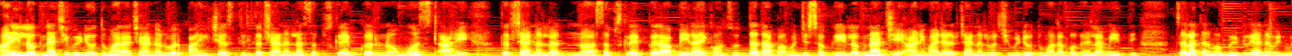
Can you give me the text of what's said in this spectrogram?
आणि लग्नाची व्हिडिओ तुम्हाला चॅनलवर पाहिजे असतील तर चॅनलला सबस्क्राईब करणं मस्ट आहे. तर चॅनलला न सबस्क्राईब करा. बेल आयकॉनसुद्धा दाबा. म्हणजे सगळे लग्नाचे आणि माझ्या चॅनलवरची व्हिडिओ तुम्हाला बघायला मिळतील. चला तर मग भेटूया नवीन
